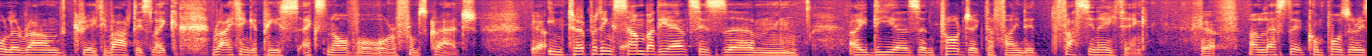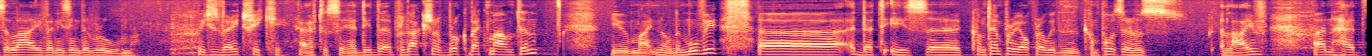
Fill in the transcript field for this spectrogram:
all around creative artist like writing a piece ex novo or from scratch. Yeah. interpreting somebody else's um, ideas and project i find it fascinating. Yeah. unless the composer is alive and is in the room which is very tricky i have to say. I did a production of brokeback mountain. You might know the movie. Uh, that is a contemporary opera with a composer who's alive and had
